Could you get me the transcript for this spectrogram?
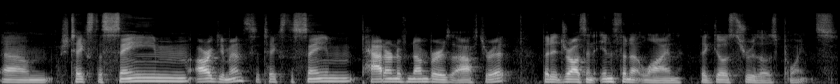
um, which takes the same arguments, it takes the same pattern of numbers after it, but it draws an infinite line that goes through those points.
